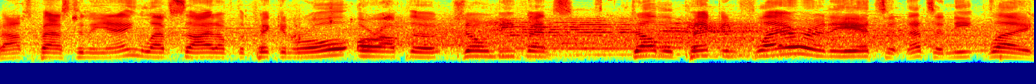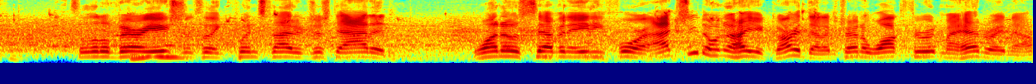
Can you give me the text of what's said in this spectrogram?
Bounce pass to Niang, left side off the pick and roll, or off the zone defense double pick and flare, and he hits it. That's a neat play. It's a little variation, something Quin Snyder just added. 107 84. I actually don't know how you guard that. I'm trying to walk through it in my head right now.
